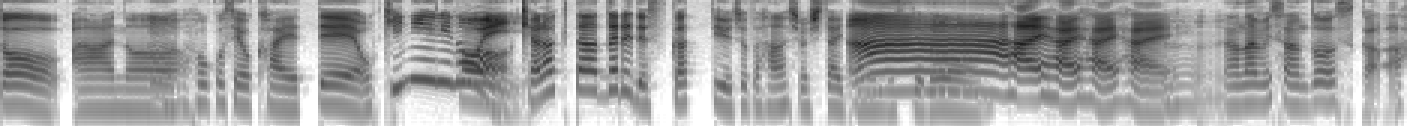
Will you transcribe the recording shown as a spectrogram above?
とあの、うん。方向性を変えてお気に入りはい。のキャラクター誰ですかっていうちょっと話をしたいと思うんですけど。はいはいはいはい、うん。ななみさんどうですか？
